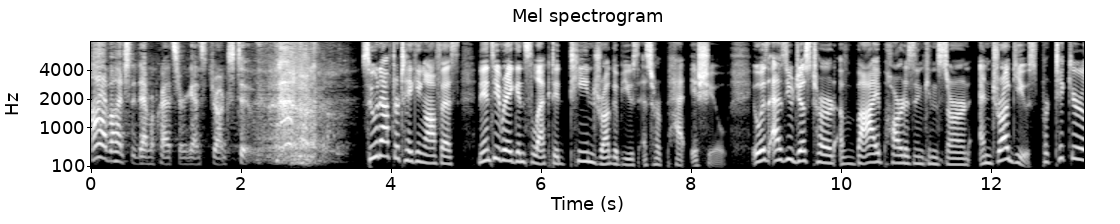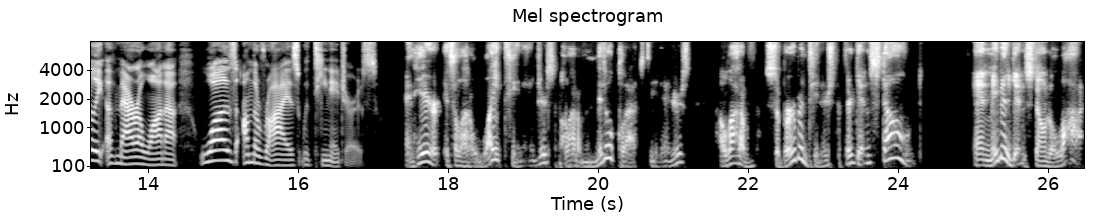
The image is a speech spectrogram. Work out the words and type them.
I have a hunch the Democrats are against drugs, too. Soon after taking office, Nancy Reagan selected teen drug abuse as her pet issue. It was, as you just heard, of bipartisan concern, and drug use, particularly of marijuana, was on the rise with teenagers. And here it's a lot of white teenagers, a lot of middle class teenagers, a lot of suburban teenagers. They're getting stoned. And maybe they're getting stoned a lot.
